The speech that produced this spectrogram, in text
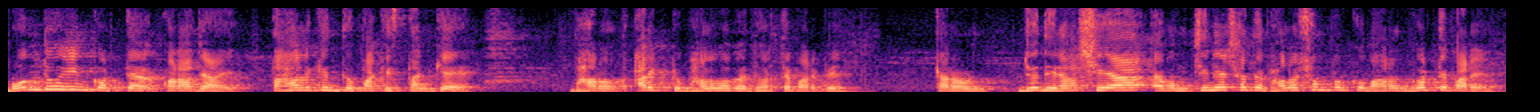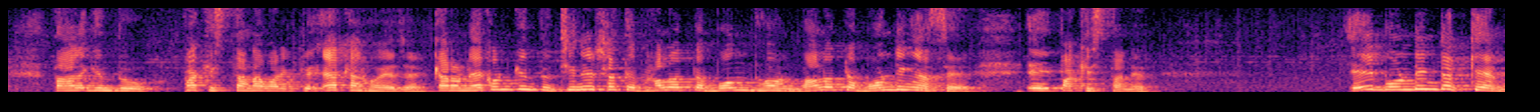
বন্ধুহীন করতে, করা যায়, তাহলে কিন্তু পাকিস্তানকে ভারত আরেকটু ভালোভাবে ধরতে পারবে। কারণ যদি রাশিয়া এবং চীনের সাথে ভালো সম্পর্ক ভারত গড়তে পারে, তাহলে কিন্তু পাকিস্তান আবার একটু একা হয়ে যায়। কারণ এখন কিন্তু চীনের সাথে ভালো একটা বন্ধন, ভালো একটা বন্ডিং আছে এই পাকিস্তানের। এই বন্ডিংটা কেন?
